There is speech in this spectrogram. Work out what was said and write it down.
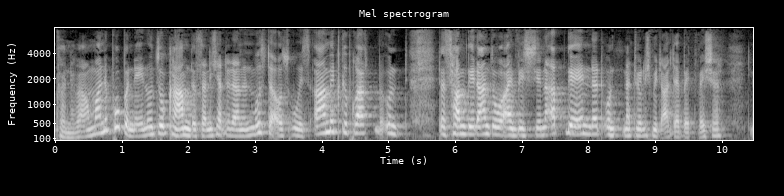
können wir auch mal eine Puppe nähen. Und so kam das dann. Ich hatte dann ein Muster aus USA mitgebracht und das haben wir dann so ein bisschen abgeändert und natürlich mit alter Bettwäsche die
